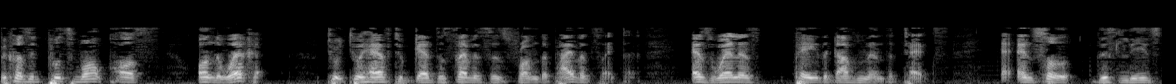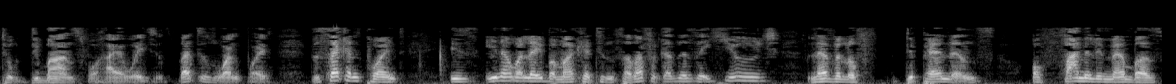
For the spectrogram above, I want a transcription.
because it puts more costs on the worker to, to have to get the services from the private sector as well as pay the government the tax. And so this leads to demands for higher wages. That is one point. The second point is in our labor market in South Africa, there's a huge level of dependence of family members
